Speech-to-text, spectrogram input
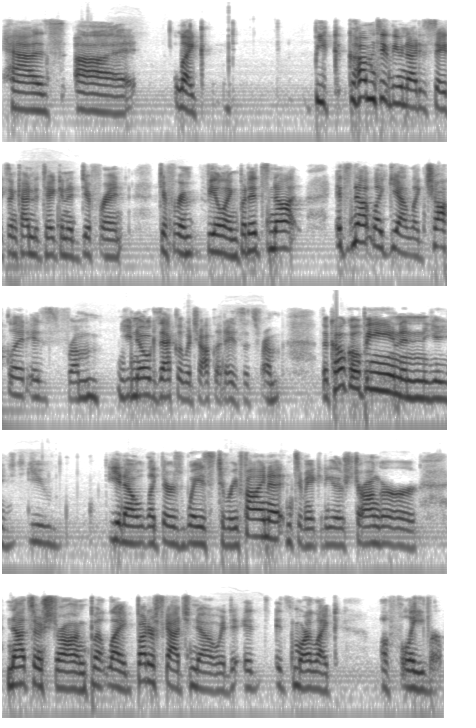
has uh, like be- come to the United States and kind of taken a different different feeling, but it's not it's not like yeah, like chocolate is from you know exactly what chocolate is. It's from the cocoa bean, and you you you know like there's ways to refine it and to make it either stronger or not so strong. But like butterscotch, no, it, it it's more like a flavor.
